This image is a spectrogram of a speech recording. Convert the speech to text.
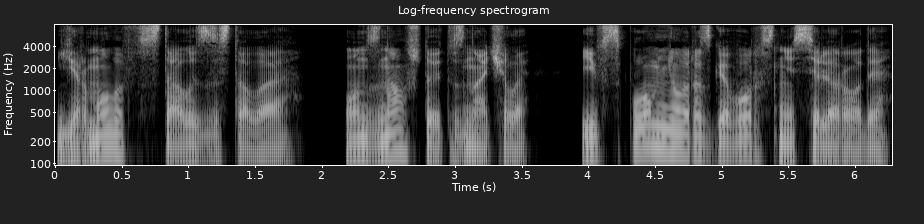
Ермолов встал из-за стола. Он знал, что это значило — и вспомнил разговор с Нессельроде.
